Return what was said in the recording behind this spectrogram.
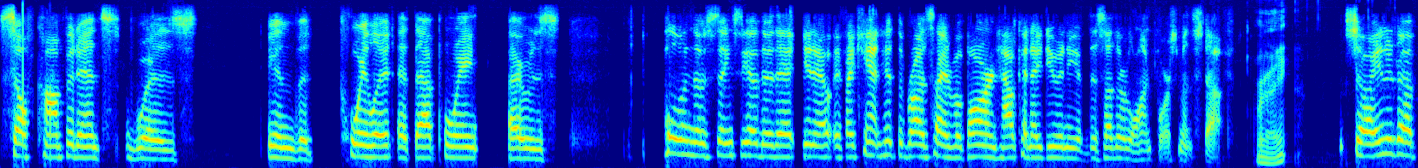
self-confidence was in the toilet at that point. I was pulling those things together that you know if i can't hit the broadside of a barn how can i do any of this other law enforcement stuff? Right. So i ended up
